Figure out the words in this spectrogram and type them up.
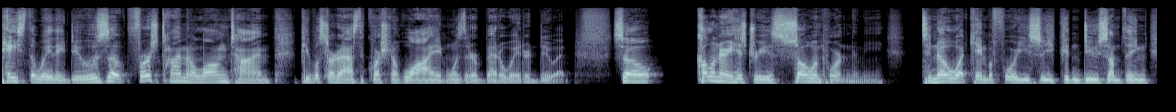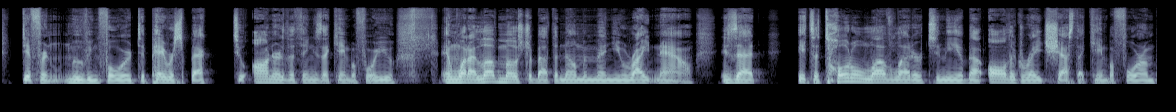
taste the way they do. It was the first time in a long time people started to ask the question of why and was there a better way to do it. So culinary history is so important to me to know what came before you so you can do something different moving forward, to pay respect, to honor the things that came before you. And what I love most about the Noma menu right now is that it's a total love letter to me about all the great chefs that came before them.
